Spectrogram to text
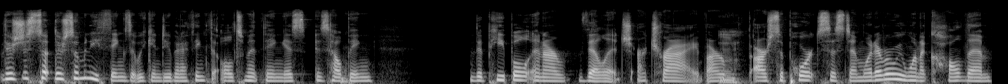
there's just so, there's so many things that we can do. But I think the ultimate thing is is helping the people in our village, our tribe, our Mm. our support system, whatever we want to call them,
